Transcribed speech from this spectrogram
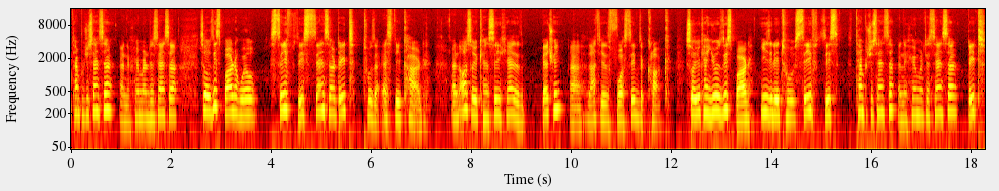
temperature sensor and humidity sensor. So this board will save this sensor data to the SD card. And also you can see here is battery, uh, that is for save the clock. So you can use this board easily to save this temperature sensor and the humidity sensor data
